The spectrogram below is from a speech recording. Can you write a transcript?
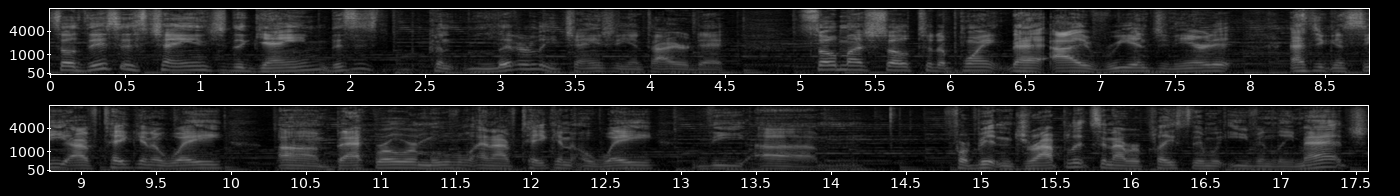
So this has changed the game. This has literally change the entire deck. So much so to the point that I re-engineered it. As you can see, I've taken away um, back row removal and I've taken away the um, forbidden droplets and I replaced them with evenly matched.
